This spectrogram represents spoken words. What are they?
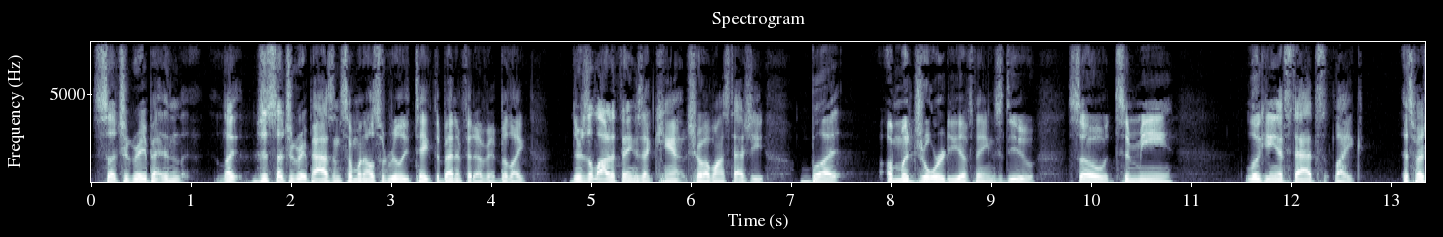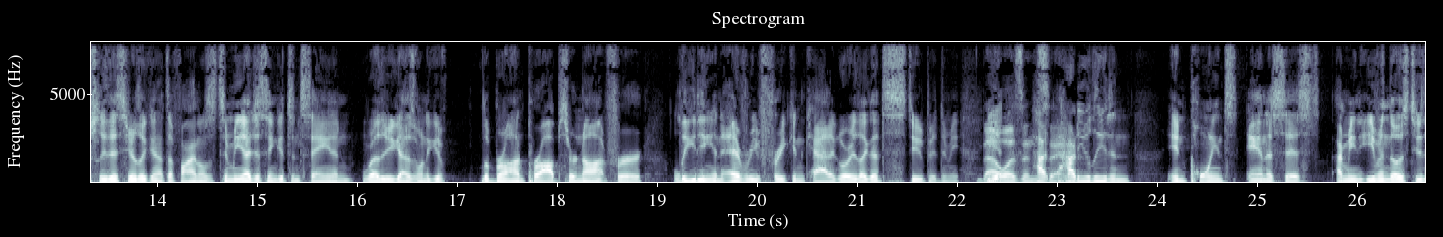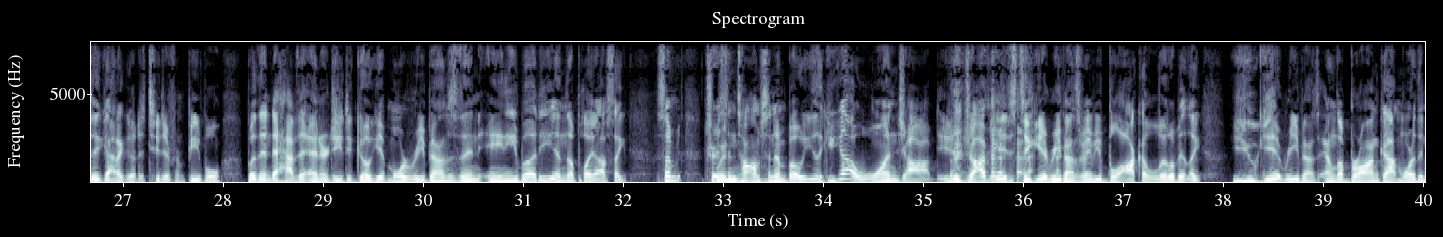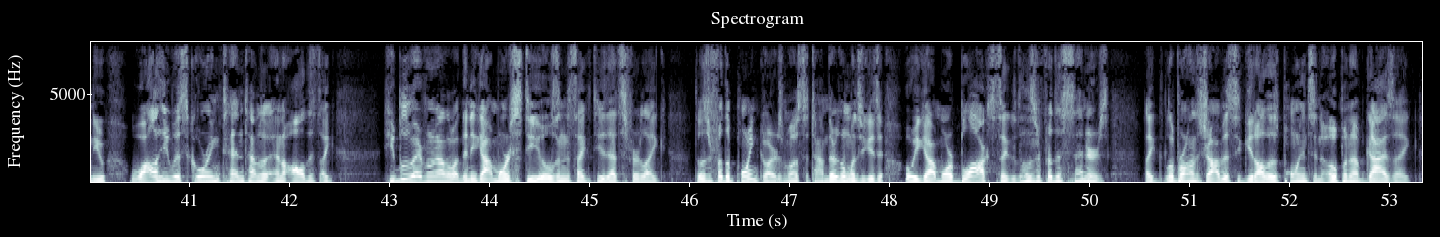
such a great pass, like just such a great pass, and someone else would really take the benefit of it. But like, there's a lot of things that can't show up on a stat sheet, but a majority of things do. So to me, looking at stats, like especially this year, looking at the finals, to me, I just think it's insane. And whether you guys want to give LeBron props or not for leading in every freaking category, like that's stupid to me. That was How, insane. how do you lead in in points and assists. I mean, even those two, they got to go to two different people. But then to have the energy to go get more rebounds than anybody in the playoffs, like some Tristan When- Thompson and Bo, like you got one job, dude. Your job is to get rebounds, maybe block a little bit. Like you get rebounds, and LeBron got more than you while he was scoring ten times and all this. Like he blew everyone out of the water. Then he got more steals, and it's like, dude, that's for like those are for the point guards most of the time. They're the ones who get it. Oh, he got more blocks. It's like those are for the centers. Like LeBron's job is to get all those points and open up guys. Like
